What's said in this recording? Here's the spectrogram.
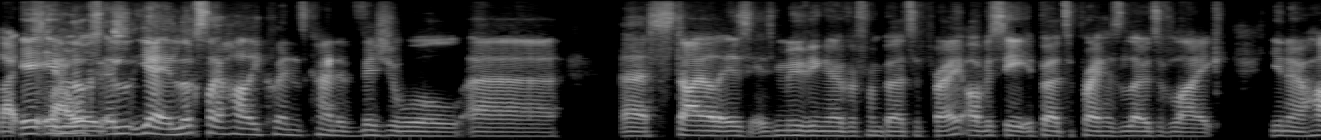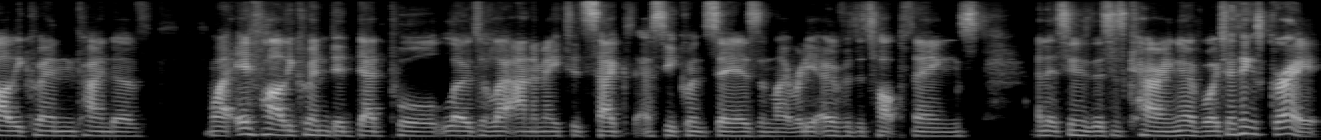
like it, it looks it, yeah it looks like harley quinn's kind of visual uh uh style is is moving over from birds of prey. Obviously birds of prey has loads of like you know harley quinn kind of like if harley quinn did deadpool loads of like animated seg- uh, sequences and like really over the top things. And it seems this is carrying over which i think is great.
